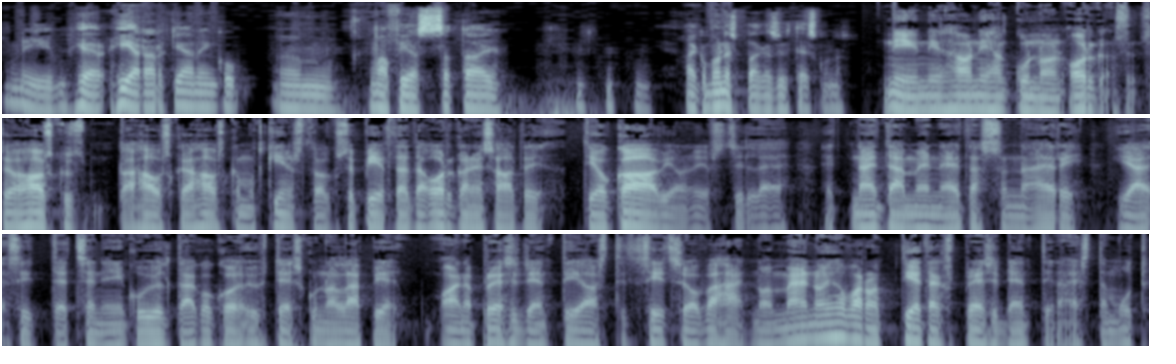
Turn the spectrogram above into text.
Niin, hierarkia niin kuin um, mafiassa tai aika monessa paikassa yhteiskunnassa. Niin, niillähän on ihan kunnon, orga- se on hauska, tai hauska ja hauska, mutta kiinnostavaa, kun se piirtää tätä organisaatiokaavion just silleen, että näin tämä menee, tässä on nämä eri, ja sitten, että se niin kuin yltää koko yhteiskunnan läpi aina presidenttiin asti, siitä se on vähän, no mä en ole ihan varma, tietääkö presidentti näistä, mutta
